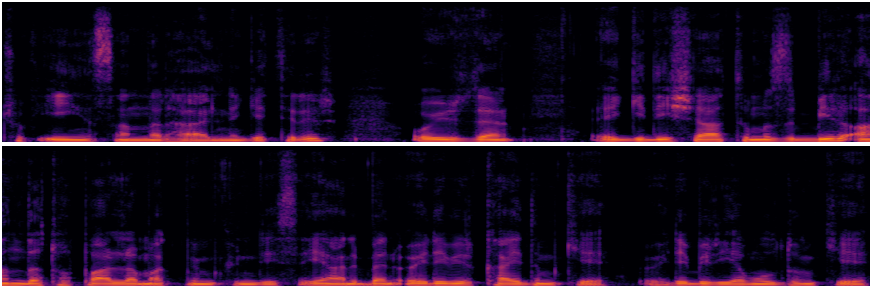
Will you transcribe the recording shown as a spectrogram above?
Çok iyi insanlar haline getirir. O yüzden e, gidişatımızı bir anda toparlamak mümkün değilse yani ben öyle bir kaydım ki, öyle bir yamuldum ki,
